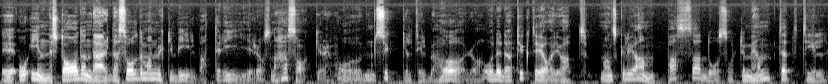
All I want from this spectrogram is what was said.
Eh, och innerstaden där, där sålde man mycket bilbatterier och sådana här saker. Och cykeltillbehör. Och, och det där tyckte jag ju att man skulle ju anpassa då sortimentet till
